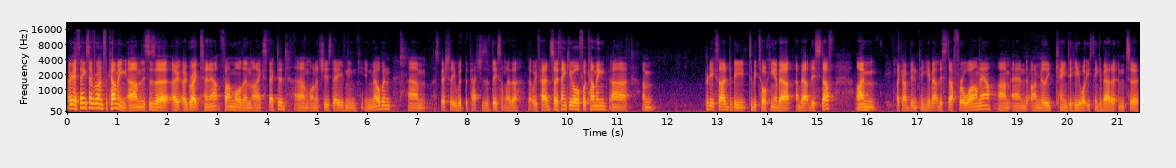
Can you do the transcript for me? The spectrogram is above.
Okay, thanks everyone for coming. Um, this is a, a, a, great turnout, far more than I expected um, on a Tuesday evening in Melbourne, um, especially with the patches of decent weather that we've had. So thank you all for coming. Uh, I'm pretty excited to be to be talking about about this stuff. I'm like I've been thinking about this stuff for a while now, um, and I'm really keen to hear what you think about it and to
